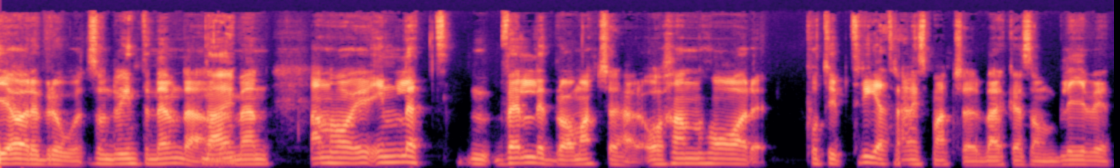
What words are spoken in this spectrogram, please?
i Örebro, som du inte nämnde. Nej. Men han har ju inlett väldigt bra matcher här och han har på typ tre träningsmatcher, verkar som, blivit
